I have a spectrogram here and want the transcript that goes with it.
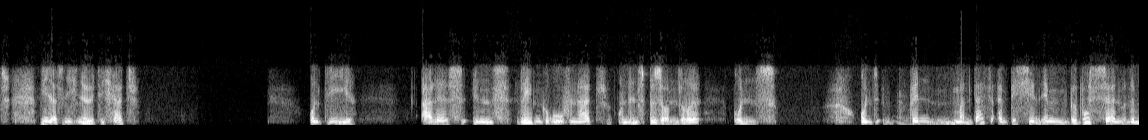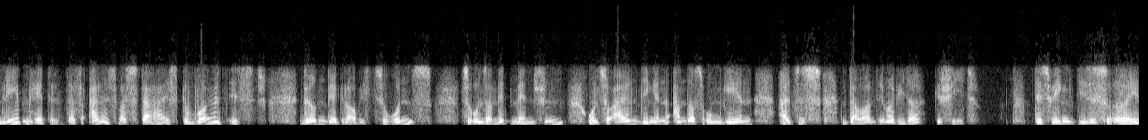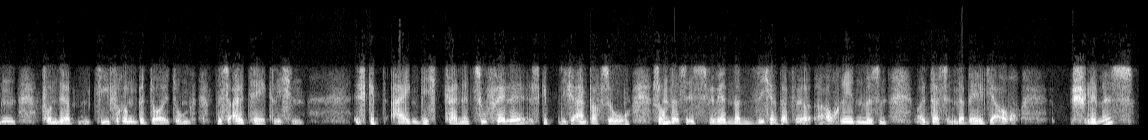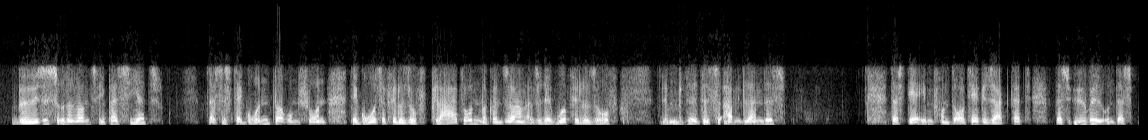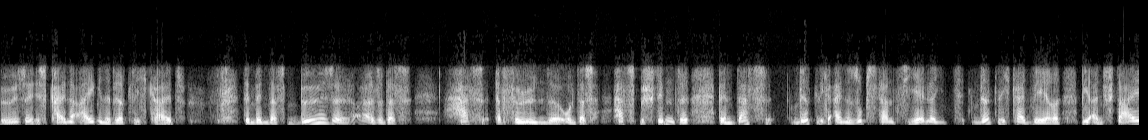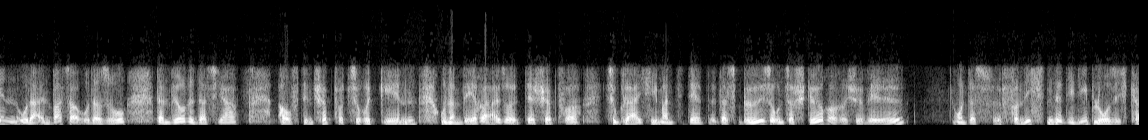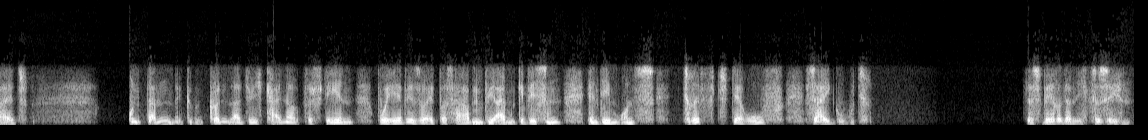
die das nicht nötig hat und die alles ins Leben gerufen hat und insbesondere uns. Und wenn man das ein bisschen im Bewusstsein und im Leben hätte, dass alles, was da ist, gewollt ist, würden wir, glaube ich, zu uns, zu unseren Mitmenschen und zu allen Dingen anders umgehen, als es dauernd immer wieder geschieht. Deswegen dieses Reden von der tieferen Bedeutung des Alltäglichen. Es gibt eigentlich keine Zufälle, es gibt nicht einfach so, sondern es ist, wir werden dann sicher dafür auch reden müssen, dass in der Welt ja auch Schlimmes, Böses oder sonst wie passiert. Das ist der Grund, warum schon der große Philosoph Platon, man könnte sagen, also der Urphilosoph des Abendlandes, dass der eben von dort her gesagt hat, das Übel und das Böse ist keine eigene Wirklichkeit. Denn wenn das Böse, also das Hasserfüllende und das Hassbestimmte, wenn das wirklich eine substanzielle Wirklichkeit wäre, wie ein Stein oder ein Wasser oder so, dann würde das ja auf den Schöpfer zurückgehen und dann wäre also der Schöpfer zugleich jemand, der das Böse und Zerstörerische will und das Vernichtende, die Lieblosigkeit. Und dann könnte natürlich keiner verstehen, woher wir so etwas haben wie einem Gewissen, in dem uns trifft der Ruf, sei gut. Das wäre dann nicht zu sehen.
